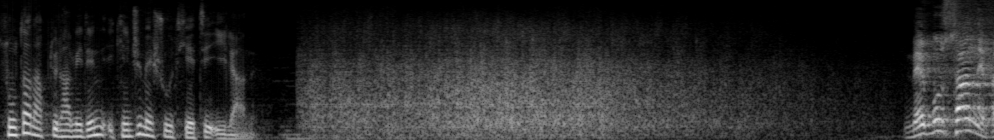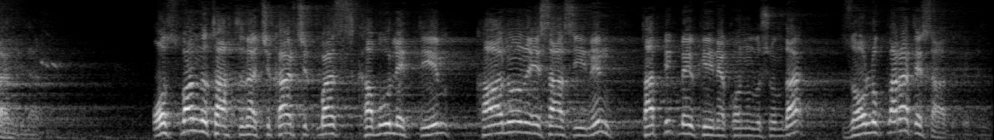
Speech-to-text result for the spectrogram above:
Sultan Abdülhamid'in ikinci meşrutiyeti ilanı Mebusan efendiler. Osmanlı tahtına çıkar çıkmaz kabul ettiğim kanun esasinin tatbik mevkiine konuluşunda zorluklara tesadüf edildi.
